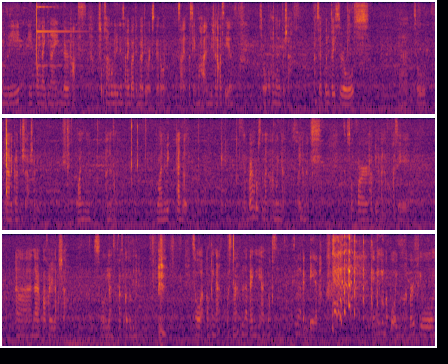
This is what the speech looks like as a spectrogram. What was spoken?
only 8.99 dirhams. Gusto ko sana bumili din sa may Bath and Body Works pero ang sayang kasi mahal, hindi siya nakasale. So, okay na rin to siya. Ang scent po nito is rose. Yan. So, ginamit ko na to siya actually. One, ano no, one week candle. Yan. Parang rose naman ang amoy niya. Okay naman. So, so far, happy naman ako kasi uh, nakaka-relax siya. So, yan. Sa traffic ko to binili. so, okay na. Tapos na. Wala tayong i-unboxing. So, wala tayong pera. And yung iba po, yung mga perfume,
